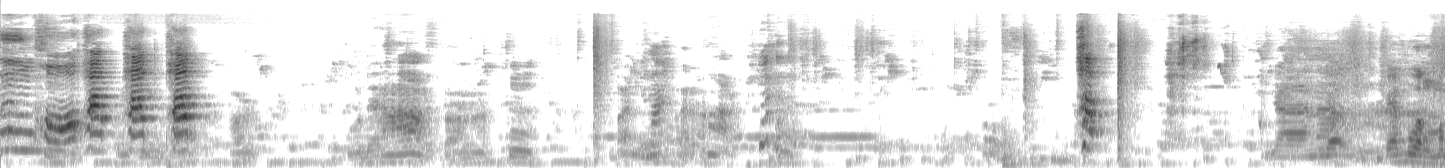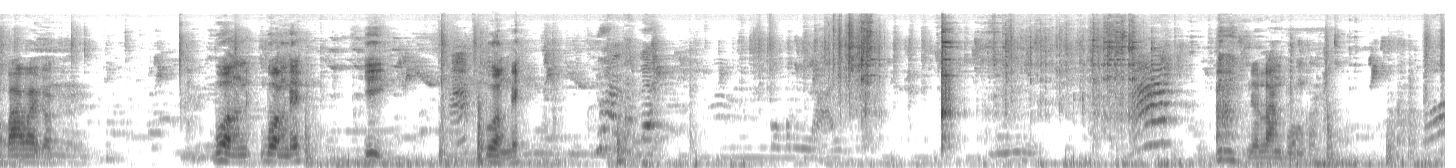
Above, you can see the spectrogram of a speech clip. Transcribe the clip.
มึงขอพับพับพับเอาโอ้ได้ห้าตอนนั้นอืมบัดนี้บัดห้าพับอย่านะเดี๋ยวแกบ่วงมาป้าไว้ก่อนบ่วงบ่วงเด้ อีฮะบ่วงเด้อยู่หันนั่นแหละโบบังหลายฮะเดี๋ยวล้างบ่วงก่อนว้า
